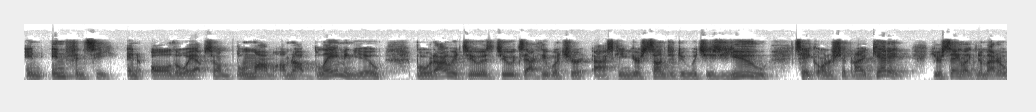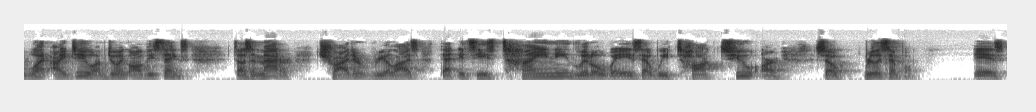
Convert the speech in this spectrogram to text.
in infancy and all the way up. So, I'm, mom, I'm not blaming you, but what I would do is do exactly what you're asking your son to do, which is you take ownership. And I get it. You're saying, like, no matter what I do, I'm doing all these things. Doesn't matter. Try to realize that it's these tiny little ways that we talk to our. So, really simple is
